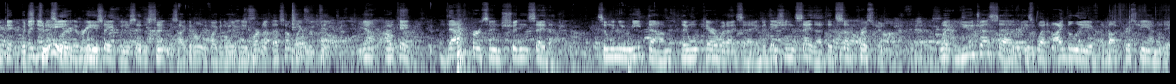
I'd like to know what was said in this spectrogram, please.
Okay, which to me, when you say when you say the sentence, I could only if I could only believe hard enough, that sounds like pretend. Yeah, okay. That person shouldn't say that. So when you meet them, they won't care what I say, but they shouldn't say that. That's sub Christian. What you just said is what I believe about Christianity,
